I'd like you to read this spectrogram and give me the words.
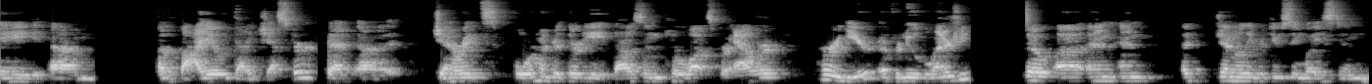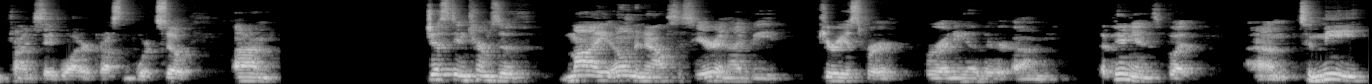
a um, a biodigester that uh, generates 438,000 kilowatts per hour per year of renewable energy. So uh, and and uh, generally reducing waste and trying to save water across the board. So um, just in terms of my own analysis here, and I'd be curious for for any other um, opinions, but um, to me,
